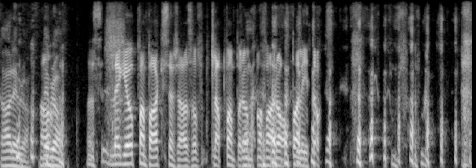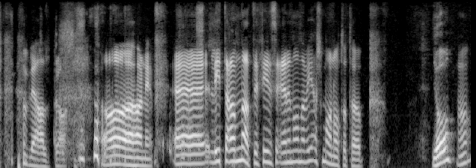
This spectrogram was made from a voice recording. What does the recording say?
Ja, det är bra. Det Ja. är bra. Lägger jag upp han på axeln så här, så klappar han på rumpan för han rapar lite också. Då blir allt bra. Ja, hörni. Eh, lite annat. Det finns, är det någon av er som har något att ta upp? Ja, Ja,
